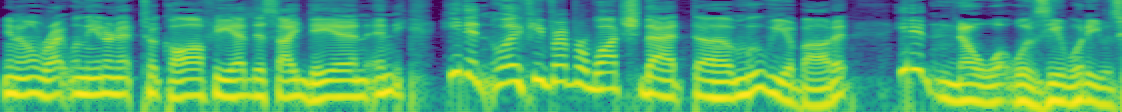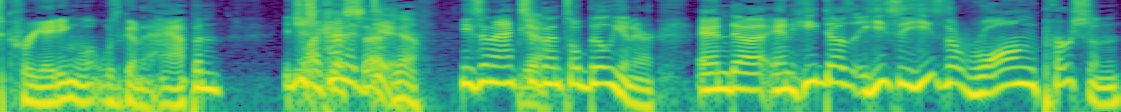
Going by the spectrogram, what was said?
you know, right when the internet took off, he had this idea, and, and he didn't. Well, if you've ever watched that uh, movie about it, he didn't know what was he what he was creating, what was going to happen. It just Like kind of did. yeah. He's an accidental billionaire, and uh, and he does. He's he's the wrong person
